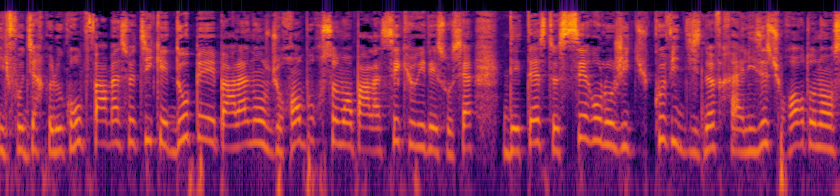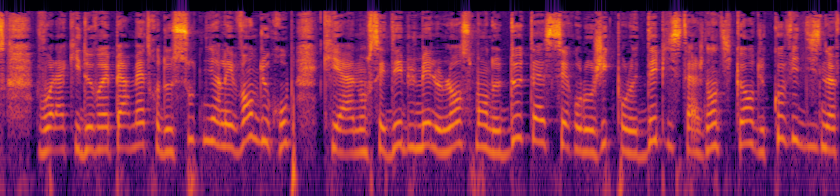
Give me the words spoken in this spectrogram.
Il faut dire que le groupe pharmaceutique est dopé par l'annonce du remboursement par la sécurité sociale des tests sérologiques du Covid-19 réalisés sur ordonnance. Voilà qui devrait permettre de soutenir les ventes du groupe qui a annoncé début mai le lancement de deux tests sérologiques pour le dépistage d'anticorps du Covid-19.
